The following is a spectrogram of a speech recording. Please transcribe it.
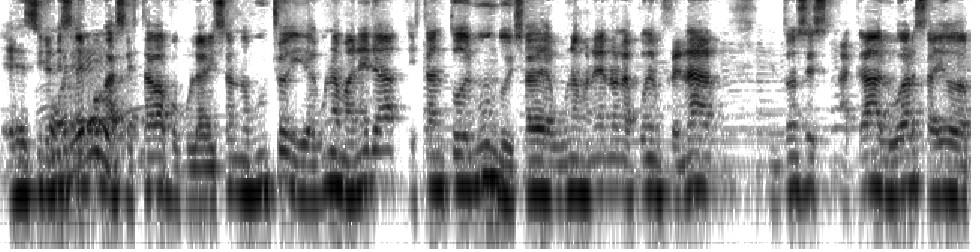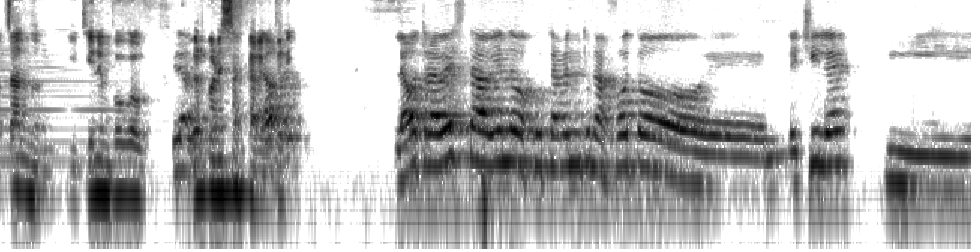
es decir, en esa época se estaba popularizando mucho y de alguna manera está en todo el mundo y ya de alguna manera no la pueden frenar. Entonces a cada lugar se ha ido adaptando y tiene un poco que ver con esas características. La otra vez estaba viendo justamente una foto eh, de Chile y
